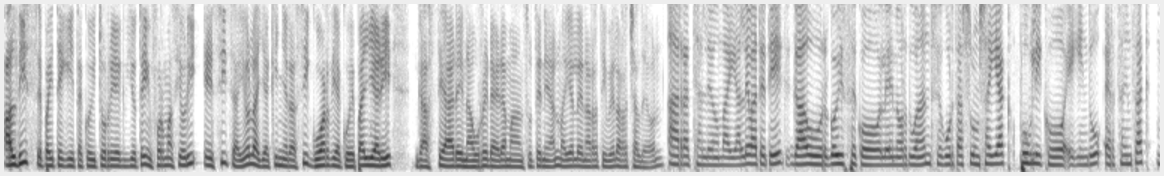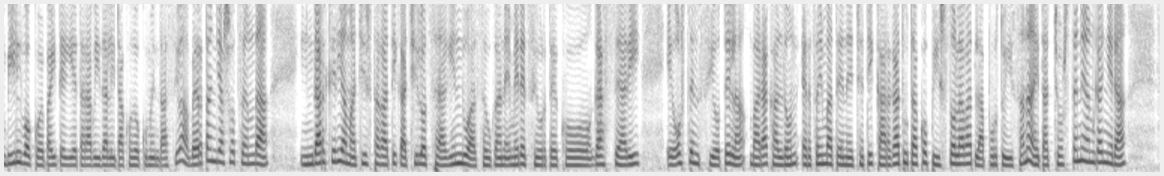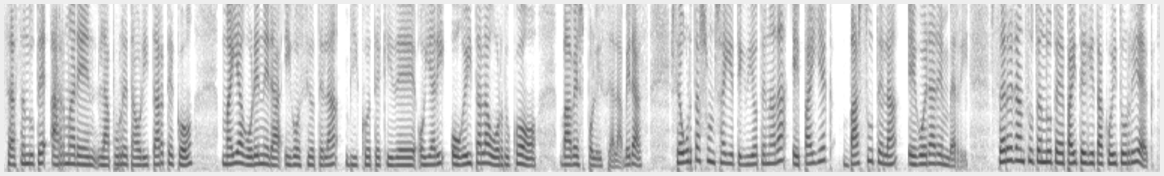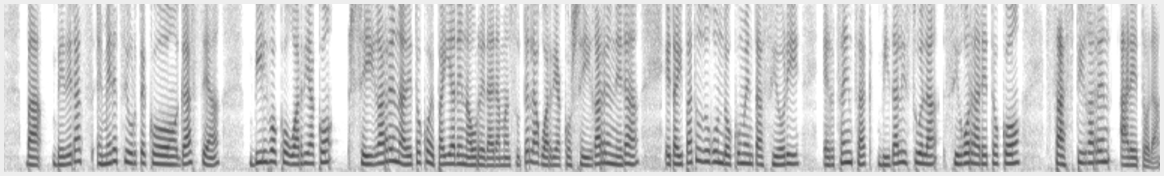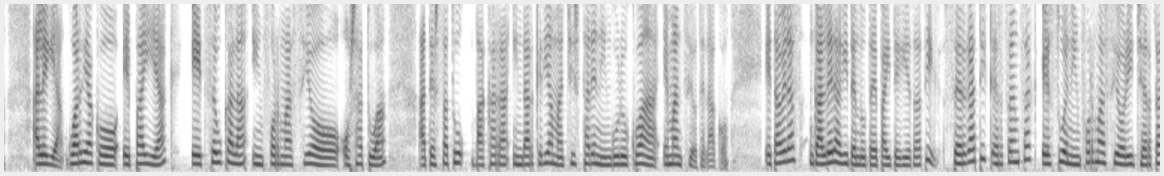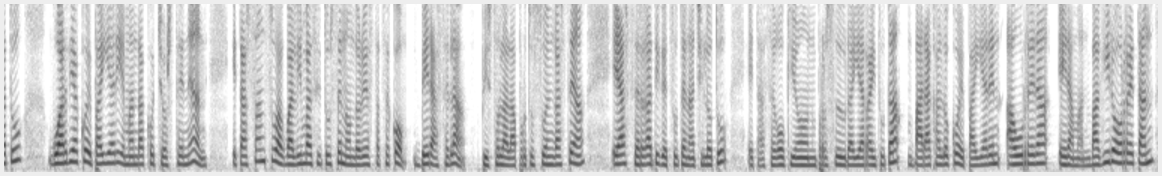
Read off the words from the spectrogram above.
Aldiz, epaitegietako iturriek diote informazio hori ezitzaiola jakinarazi guardiako epaileari gaztearen aurrera eraman zutenean, maialen arratibel, arratsaldeon. Arratsaldeon bai, alde batetik, gaur goizeko lehen orduan, segurtasun saiak publiko egin du ertzaintzak Bilboko epaitegietara bidalitako dokumentazioa. Bertan jasotzen da, indarkeria matxistagatik atxilotzea agindua zeukan emeretzi urteko gazteari, egosten ziotela, barakaldon, ertzain baten etxetik kargatutako pistola bat lapurtu izana, eta txostenean gainera, zehazten dute armaren lapurreta hori tarteko, maia gorenera igoziotela bikotekide oiari hogeita lau orduko babes poliziala. Beraz, segurtasun saietik diotena da, epaiek bazutela egoeraren berri. Zer erantzuten dute epaitegitako iturriek? Ba, bederatz emeretzi urteko gaztea, Bilboko guardiako seigarren aretoko epaiaren aurrera eraman zutela, guardiako seigarrenera, eta aipatu dugun dokumentazio hori, ertzaintzak bidalizuela zigor aretoko zazpigarren aretora. Alegia, guardiako epaiak etzeukala informazio osatua, atestatu bakarra indarkeria matxistaren ingurukoa eman ziotelako. Eta beraz, galdera egiten dute epaitegietatik, zergatik ertzantzak ez zuen informazio hori txertatu guardiako epaiari emandako txostenean, eta zantzuak baldin bazituzten ondorioztatzeko bera zela, pistola lapurtu zuen gaztea, ea zergatik ez zuten atxilotu, eta zegokion prozedura jarraituta, barakaldoko epaiaren aurrera eraman. Bagiro horretan,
